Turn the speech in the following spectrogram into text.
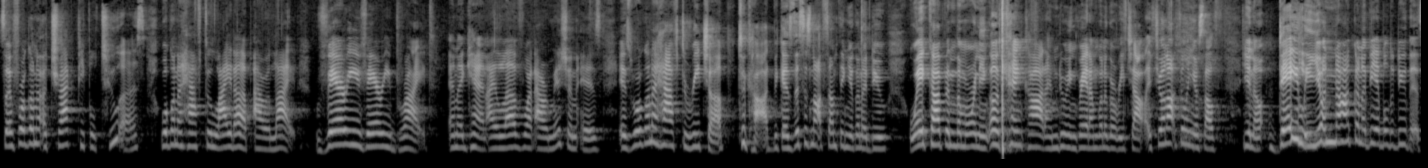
So, if we're going to attract people to us, we're going to have to light up our light very, very bright. And again, I love what our mission is is we're going to have to reach up to God because this is not something you're going to do wake up in the morning, oh thank God, I'm doing great. I'm going to go reach out. If you're not feeling yourself you know, daily, you're not going to be able to do this.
